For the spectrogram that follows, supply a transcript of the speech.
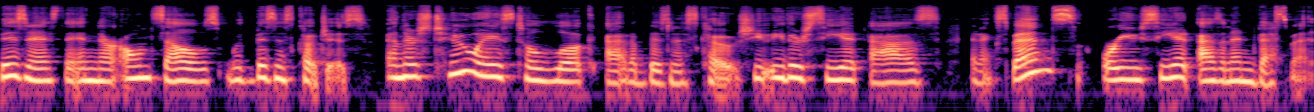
business, in their own selves with business coaches. And there's two ways to look at a business coach. You either see it as an expense or you see it as an investment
